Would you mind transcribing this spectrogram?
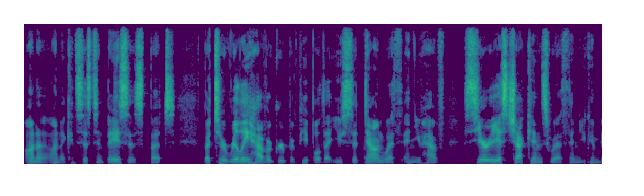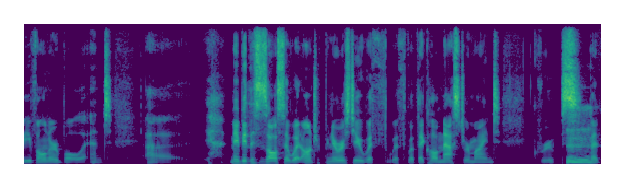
on a on a consistent basis. But but to really have a group of people that you sit down with and you have serious check-ins with, and you can be vulnerable and uh, maybe this is also what entrepreneurs do with with what they call mastermind groups, mm. but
